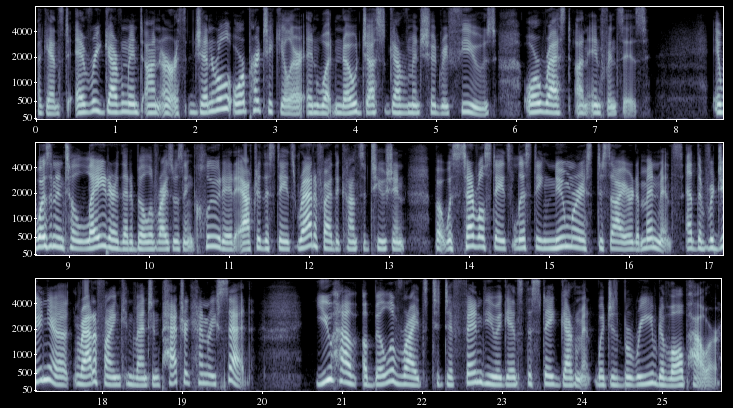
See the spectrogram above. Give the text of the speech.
against every government on earth, general or particular, and what no just government should refuse or rest on inferences. It wasn't until later that a Bill of Rights was included after the states ratified the Constitution, but with several states listing numerous desired amendments. At the Virginia ratifying convention, Patrick Henry said, you have a Bill of Rights to defend you against the state government, which is bereaved of all power,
